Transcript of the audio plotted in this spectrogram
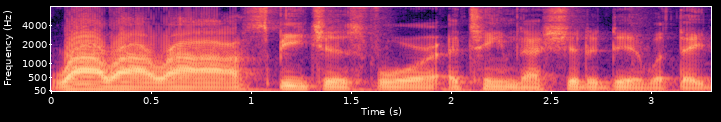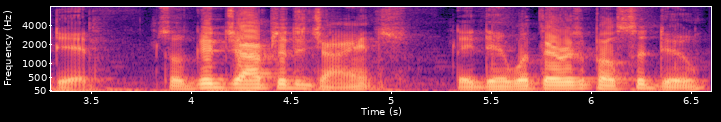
rah rah rah speeches for a team that should have did what they did. So good job to the Giants. They did what they were supposed to do.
